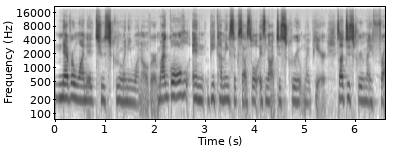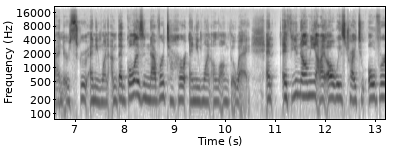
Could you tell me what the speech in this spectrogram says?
never wanted to screw anyone over. My goal in becoming successful is not to screw my peer. It's not to screw my friend or screw anyone. Um, the goal is never to hurt anyone along the way. And if you know me, I always try to over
